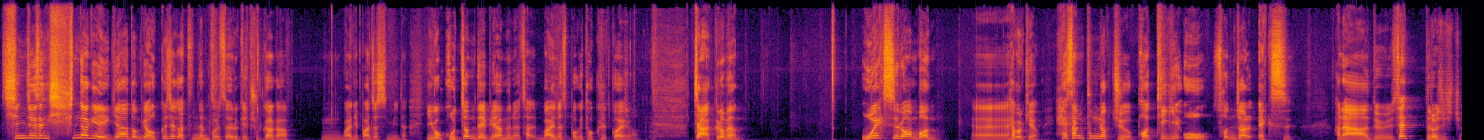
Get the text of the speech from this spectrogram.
신재생 신나게 얘기하던 게 엊그제 같은데 음. 벌써 이렇게 주가가 음, 많이 빠졌습니다. 이거 고점 대비하면 마이너스 폭이 더 클 거예요. 그렇죠. 자 그러면 OX로 한번 에, 해볼게요. 해상풍력주 버티기 O 손절 X 하나 둘 셋 들어주시죠.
